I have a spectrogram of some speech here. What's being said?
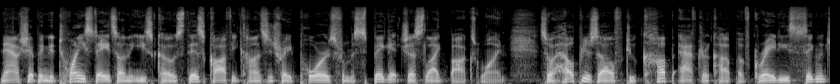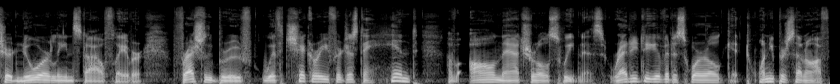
Now shipping to 20 states on the East Coast. This coffee concentrate pours from a spigot just like boxed wine. So help yourself to cup after cup of Grady's signature New Orleans style flavor, freshly brewed with chicory for just a hint of all natural sweetness. Ready to give it a swirl? Get 20% off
